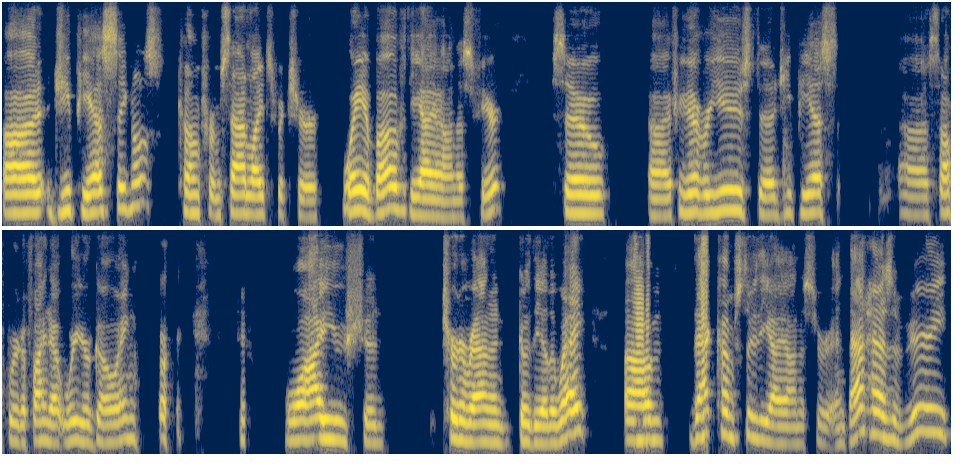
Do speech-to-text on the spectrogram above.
Uh, GPS signals come from satellites which are way above the ionosphere. So uh, if you've ever used GPS uh, software to find out where you're going or why you should turn around and go the other way, um, that comes through the ionosphere. And that has a very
